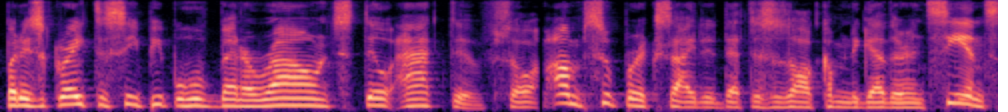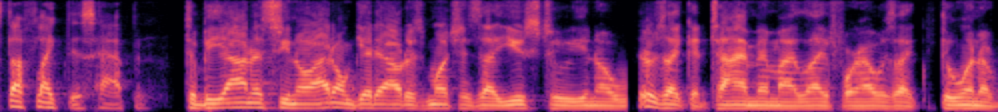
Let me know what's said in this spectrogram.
but it's great to see people who've been around still active. So I'm super excited that this is all coming together and seeing stuff like this happen to be honest, you know, I don't get out as much as I used to. You know, there was like a time in my life where I was like doing a,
